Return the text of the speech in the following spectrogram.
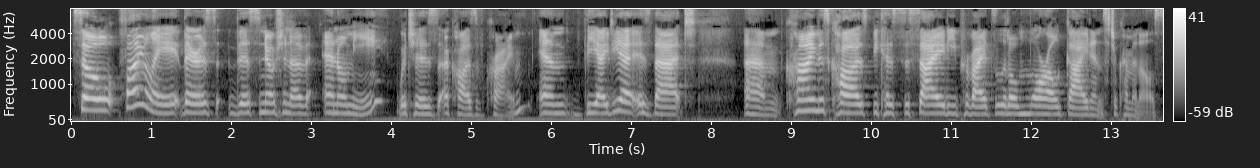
So finally, there's this notion of anomie, which is a cause of crime. And the idea is that um, crime is caused because society provides a little moral guidance to criminals.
